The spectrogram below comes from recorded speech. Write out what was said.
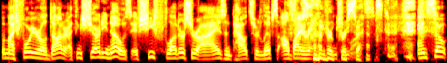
But my four year old daughter, I think she already knows if she flutters her eyes and pouts her lips, I'll buy her anything 100%. she wants. and so,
